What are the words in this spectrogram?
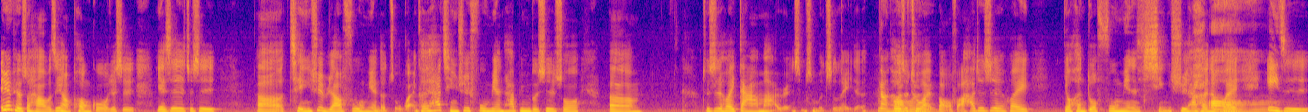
因为比如说，好，我之前有碰过，就是也是就是呃情绪比较负面的主管，可是他情绪负面，他并不是说呃就是会大骂人什么什么之类的，那或者是突然爆发，他就是会有很多负面的情绪，他可能会哦一直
